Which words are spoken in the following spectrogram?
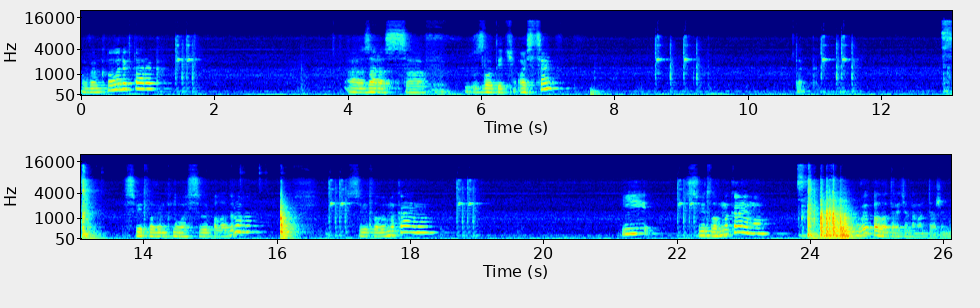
Вимкнули ліхтарик. Е, Зараз е, злетить ось це. Так. Світло вимкнулось, випала друга. Світло вимикаємо. І світло вмикаємо. Випало третє навантаження.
